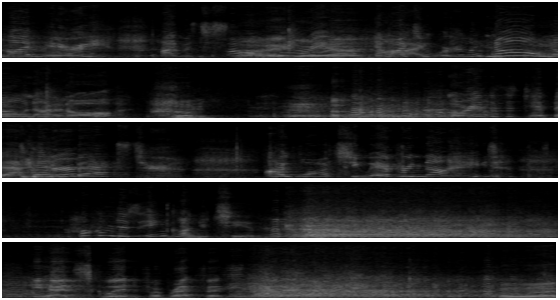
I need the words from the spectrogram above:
Hi, Mary. Hi, Mr. Sloan. Hi, Gloria. Am I too early? No, no, not at all. Gloria, this is Ted Baxter. Ted Baxter. I watch you every night. How come there's ink on your chin? He had squid for breakfast. Who, uh,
